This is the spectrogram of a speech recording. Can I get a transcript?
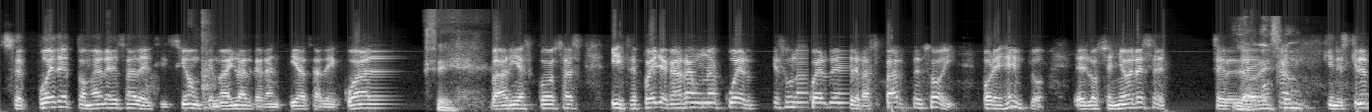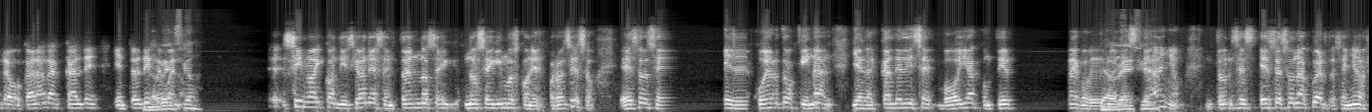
se puede tomar esa decisión, que no hay las garantías adecuadas, sí. varias cosas, y se puede llegar a un acuerdo, es un acuerdo entre las partes hoy. Por ejemplo, eh, los señores eh, se revocan, quienes quieren revocar al alcalde, y entonces dice, bueno, eh, si no hay condiciones, entonces no, se, no seguimos con el proceso. Eso es el acuerdo final. Y el alcalde dice, voy a cumplir el gobierno de este año. Entonces, eso es un acuerdo, señor.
